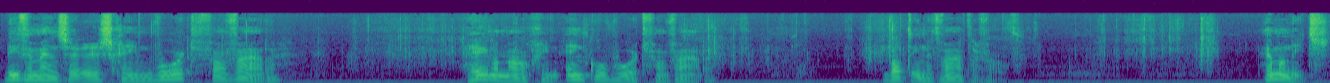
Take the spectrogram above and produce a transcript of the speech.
Lieve mensen, er is geen woord van vader. Helemaal geen enkel woord van vader. Wat in het water valt. Helemaal niets.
